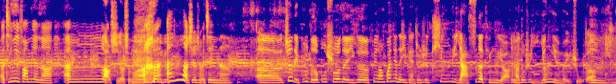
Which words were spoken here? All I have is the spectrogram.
呃听力方面呢，安老师有什么？安老师有什么建议呢？呃，这里不得不说的一个非常关键的一点就是听力，雅思的听力啊，它嗯都是以英音为主的。嗯嗯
